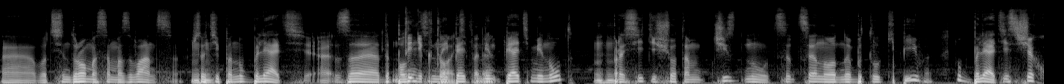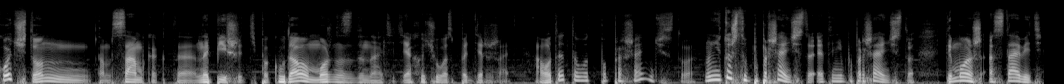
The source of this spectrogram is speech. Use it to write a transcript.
э, вот синдрома самозванца. Mm-hmm. Что типа, ну, блядь, э, за ну, дополнительные никто, 5, типа, да. 5 минут mm-hmm. просить еще там чист, ну, цену одной бутылки пива. Ну, блядь, если человек хочет, он там сам как-то напишет, типа, куда вам можно задонатить, я хочу вас поддержать. А вот это вот попрошайничество. Ну, не то, что попрошайничество, это не попрошайничество. Ты можешь оставить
